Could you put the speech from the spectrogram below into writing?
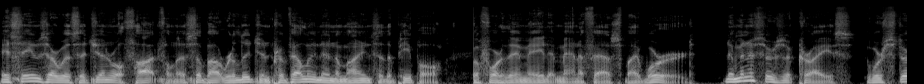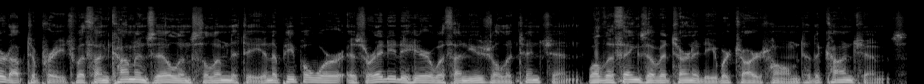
It seems there was a general thoughtfulness about religion prevailing in the minds of the people before they made it manifest by word. The ministers of Christ were stirred up to preach with uncommon zeal and solemnity, and the people were as ready to hear with unusual attention, while the things of eternity were charged home to the conscience.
